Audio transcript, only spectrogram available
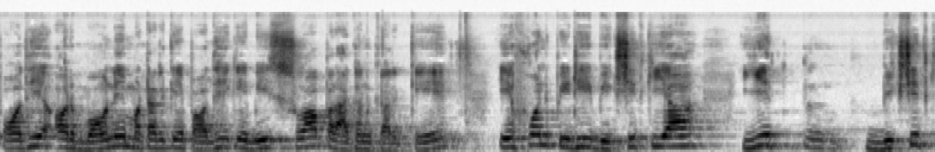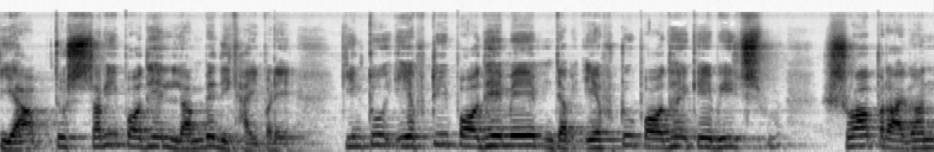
पौधे और बौने मटर के पौधे के बीच स्वपरागन करके एफ़ वन पीढ़ी विकसित किया। ये विकसित किया तो सभी पौधे लंबे दिखाई पड़े। किंतु एफ़ टी पौधे में जब एफ़ टू पौधे के बीच स्वपरागन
